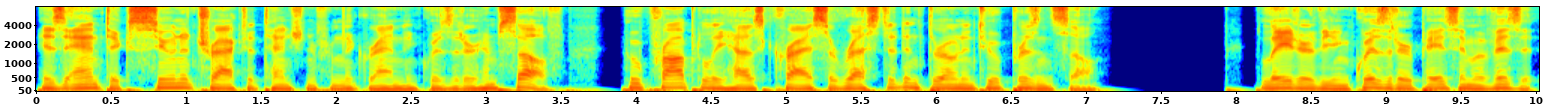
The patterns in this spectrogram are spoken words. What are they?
His antics soon attract attention from the Grand Inquisitor himself, who promptly has Christ arrested and thrown into a prison cell. Later, the Inquisitor pays him a visit.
